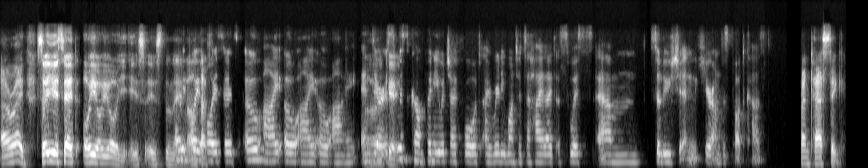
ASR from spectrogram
All right. So you said oioioi is is the name. Oi oi, have... oi. So it's O I O I O I, and they're a Swiss company, which I thought I really wanted to highlight a Swiss um, solution here on this podcast. Fantastic.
